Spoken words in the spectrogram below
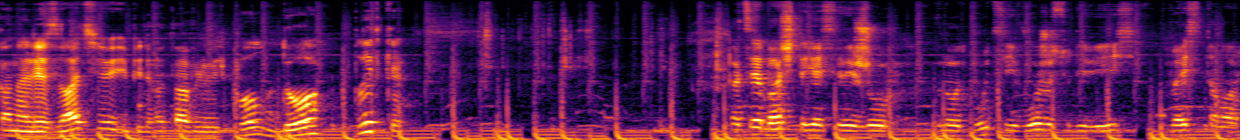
каналізацію і підготовлюють пол до плитки. А це, бачите, я сижу в ноутбуці і ввожу сюди весь, весь товар.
